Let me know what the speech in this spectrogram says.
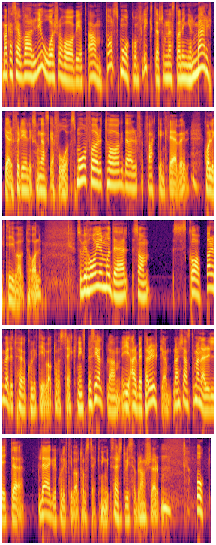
man kan säga att varje år så har vi ett antal småkonflikter som nästan ingen märker för det är liksom ganska få små företag där facken kräver mm. kollektivavtal. Så vi har ju en modell som skapar en väldigt hög kollektivavtalstäckning, speciellt bland, i arbetaryrken. Bland tjänstemän är det lite lägre kollektivavtalstäckning, särskilt i vissa branscher. Mm. Och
